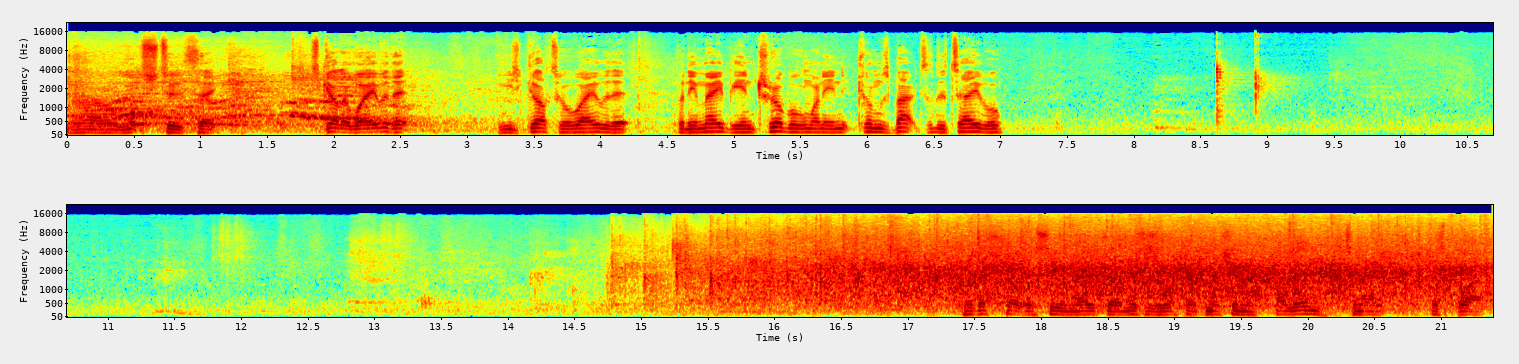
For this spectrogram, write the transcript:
No, much too thick. He's got away with it. He's got away with it. But he may be in trouble when he comes back to the table. Well, this shot we're now, John, this is alone tonight, this black.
